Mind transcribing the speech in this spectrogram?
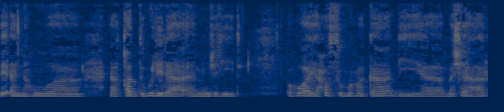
بأنه قد ولد من جديد. هو يحس معك بمشاعر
